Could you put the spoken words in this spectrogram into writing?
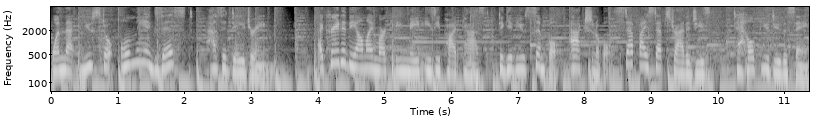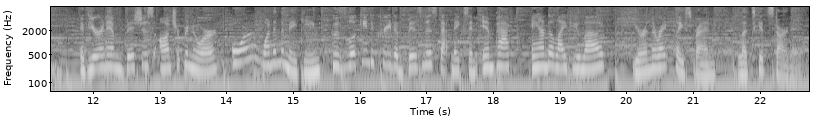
one that used to only exist as a daydream. I created the Online Marketing Made Easy podcast to give you simple, actionable, step by step strategies to help you do the same. If you're an ambitious entrepreneur or one in the making who's looking to create a business that makes an impact and a life you love, you're in the right place, friend. Let's get started.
